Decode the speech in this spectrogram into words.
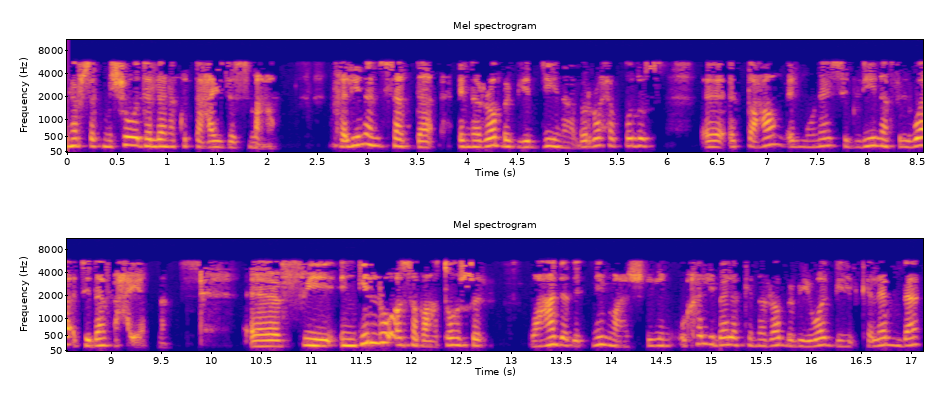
لنفسك مش هو ده اللي أنا كنت عايزة أسمعه. خلينا نصدق إن الرب بيدينا بالروح القدس آه، الطعام المناسب لينا في الوقت ده في حياتنا. في إنجيل لوقا 17 وعدد 22 وخلي بالك إن الرب بيوجه الكلام ده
